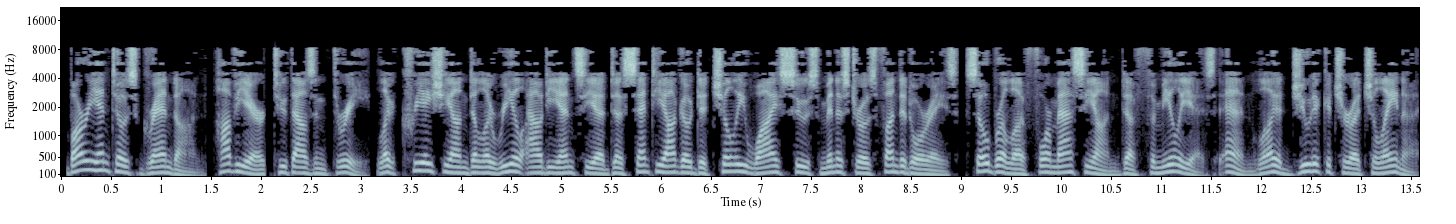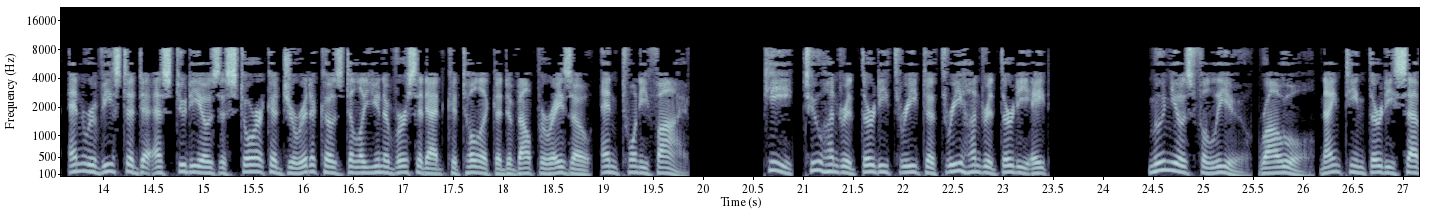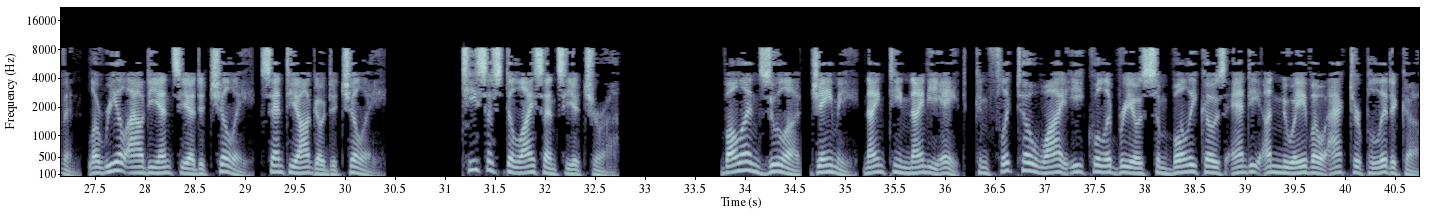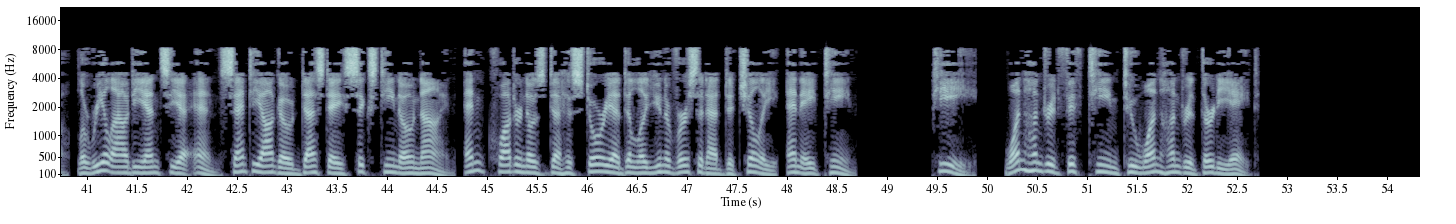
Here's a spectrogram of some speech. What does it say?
Barrientos Grandon, Javier 2003, La creación de la Real Audiencia de Santiago de Chile y sus ministros fundadores, sobre la formación de familias en la judicatura chilena, en Revista de Estudios Histórico Jurídicos de la Universidad Católica de Valparaíso, n25. p. 233–338 Muñoz Feliu, Raúl 1937, La Real Audiencia de Chile, Santiago de Chile. Tesis de licenciatura. Valenzuela, Jaime 1998, Conflicto y equilibrios simbólicos ante un nuevo actor político, la Real Audiencia en Santiago desde 1609, en Cuadernos de Historia de la Universidad de Chile, n 18. p. 115–138.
